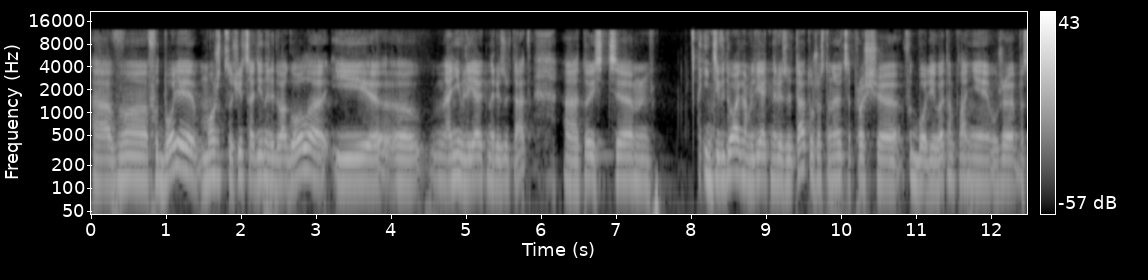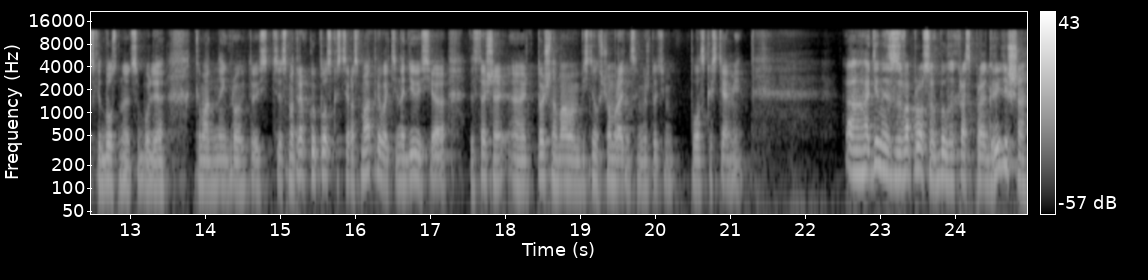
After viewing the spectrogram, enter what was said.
А в футболе может случиться один или два гола, и они влияют на результат. То есть эм, индивидуально влиять на результат уже становится проще в футболе. И в этом плане уже баскетбол становится более командной игрой. То есть, смотря в какой плоскости рассматривать, и надеюсь, я достаточно э, точно вам объяснил, в чем разница между этими плоскостями. А, один из вопросов был как раз про Гридиша,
